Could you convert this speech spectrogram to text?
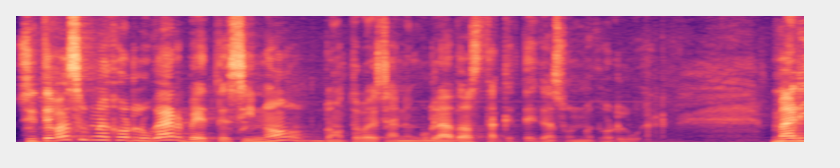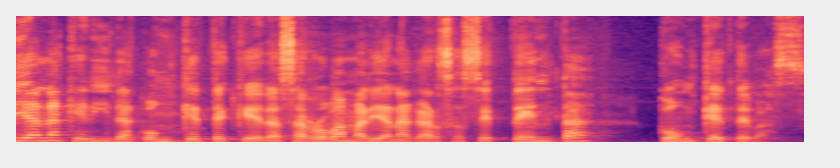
Si te vas a un mejor lugar, vete. Si no, no te vayas a ningún lado hasta que tengas un mejor lugar. Mariana querida, ¿con qué te quedas? Arroba Mariana Garza 70, ¿con qué te vas?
